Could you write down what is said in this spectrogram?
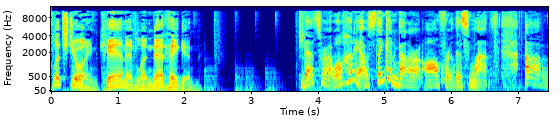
let's join Ken and Lynette Hagin that's right. Well, honey, I was thinking about our offer this month. Um,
